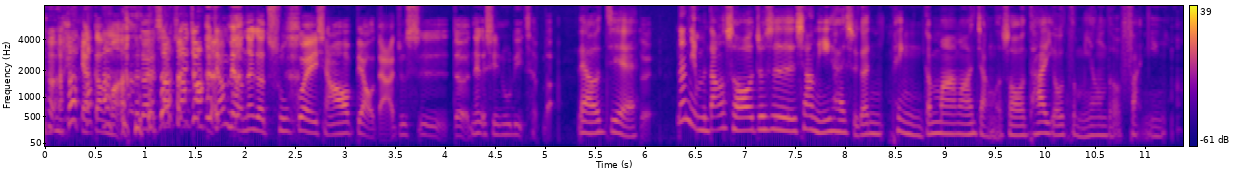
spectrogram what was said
要干嘛？对，所以所以就比较没有那个出柜想要表达就是的那个心路历程吧。了解。对。那你们当时候就是像你一开始跟 Pink 跟妈妈讲的时候，她有怎么样的反应吗？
